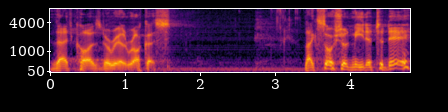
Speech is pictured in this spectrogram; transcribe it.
that caused a real ruckus. Like social media today,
